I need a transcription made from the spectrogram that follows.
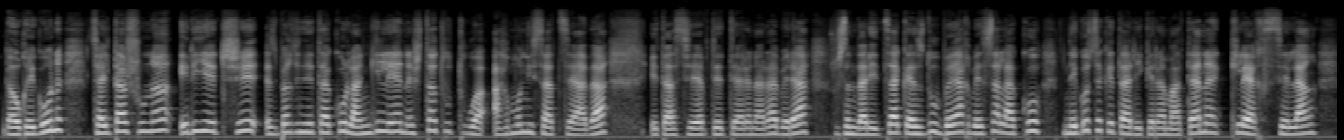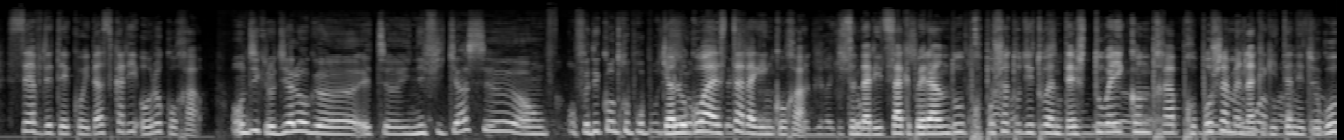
Gaur egun, zailtasuna erietxe ezberdinetako langileen estatutua harmonizatzea da eta CFDT-aren arabera zuzendaritzak ez du behar bezalako negoziaketarik eramaten Claire Zelan CFDT-ko idazkari orokoja. On dit que le dialogue euh, est euh, inefficace, euh, on, on fait des contre-propositions. Dialogoa ez da eraginkorra. Zuzendaritzak berandu proposatu dituen testuei kontra proposamenak egiten ditugu,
